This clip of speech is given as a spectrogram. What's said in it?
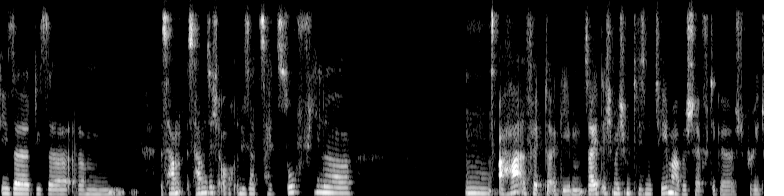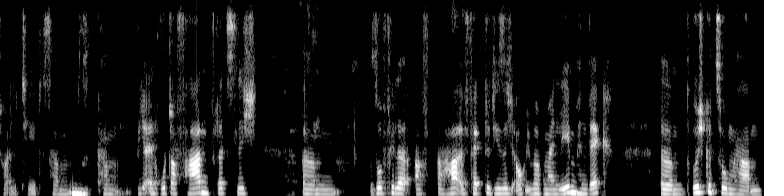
dieser, dieser, ähm, es, haben, es haben sich auch in dieser Zeit so viele mh, Aha-Effekte ergeben, seit ich mich mit diesem Thema beschäftige, Spiritualität. Es, haben, Mhm. es kam wie ein roter Faden plötzlich ähm, so viele Aha-Effekte, die sich auch über mein Leben hinweg ähm, durchgezogen haben.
